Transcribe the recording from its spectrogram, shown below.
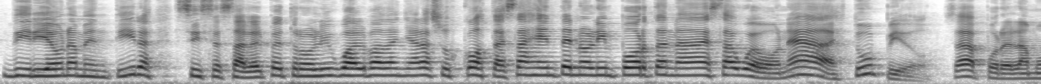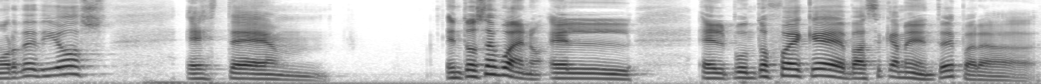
diría una mentira? Si se sale el petróleo igual va a dañar a sus costas. A esa gente no le importa nada esa huevonada, estúpido. O sea, por el amor de Dios. Este entonces, bueno, el, el punto fue que básicamente para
